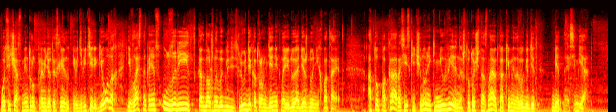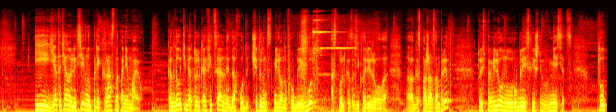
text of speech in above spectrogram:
Вот сейчас Минтруд проведет исследование в 9 регионах, и власть наконец узрит, как должны выглядеть люди, которым денег на еду и одежду не хватает. А то пока российские чиновники не уверены, что точно знают, как именно выглядит бедная семья. И я Татьяну Алексеевну прекрасно понимаю. Когда у тебя только официальные доходы 14 миллионов рублей в год, а столько задекларировала э, госпожа зампред, то есть по миллиону рублей с лишним в месяц, то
